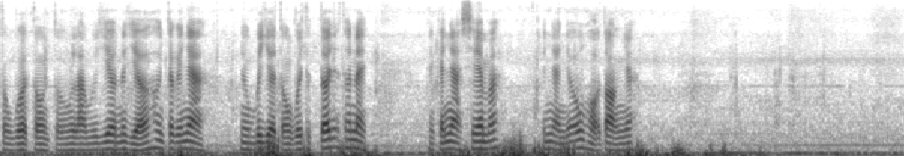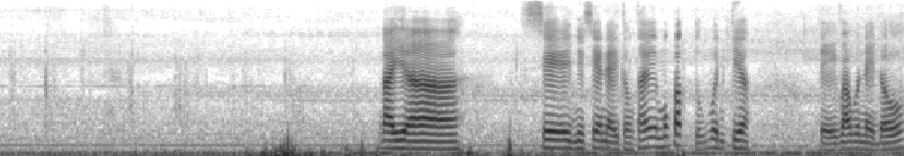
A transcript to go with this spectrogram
toàn vừa toàn toàn làm video nó dở hơn cho cả nhà. Nhưng bây giờ toàn về thực tế như thế này thì cả nhà xem á. Cả nhà nhớ ủng hộ toàn nha. Đây uh, xe như xe này toàn thấy múc đất chủ bên kia. Chạy vào bên này đổ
